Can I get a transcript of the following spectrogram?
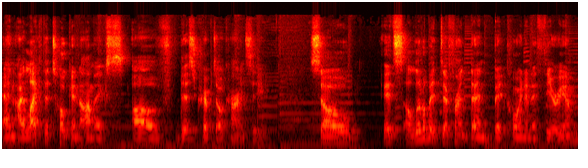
and I like the tokenomics of this cryptocurrency. So it's a little bit different than Bitcoin and Ethereum,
